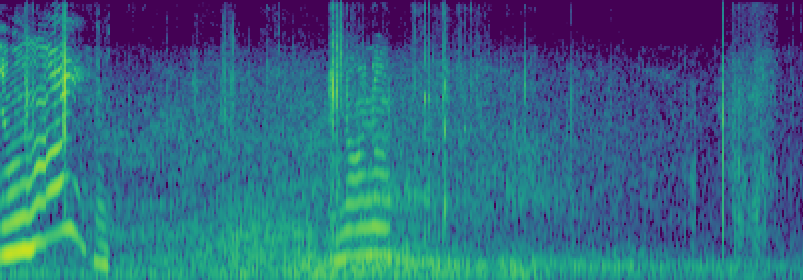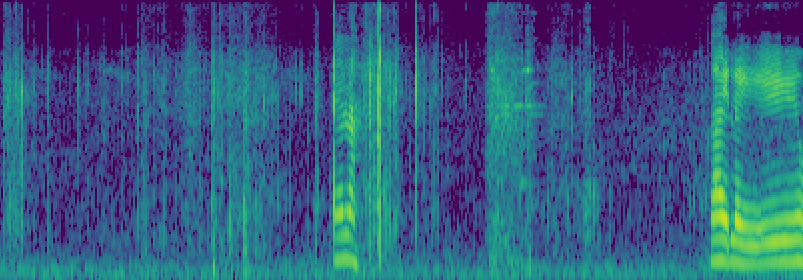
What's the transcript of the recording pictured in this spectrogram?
อื้อยนอนนอนได้ ล่ะ ได้แล้ว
